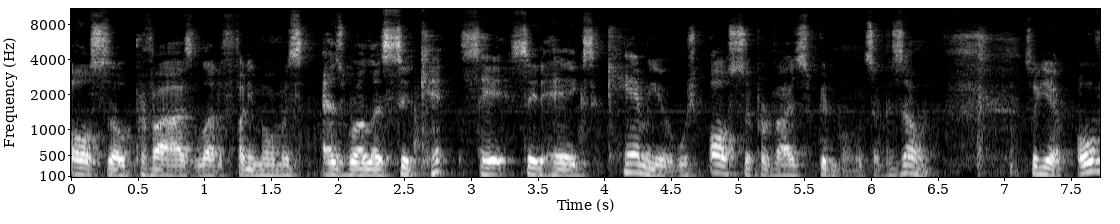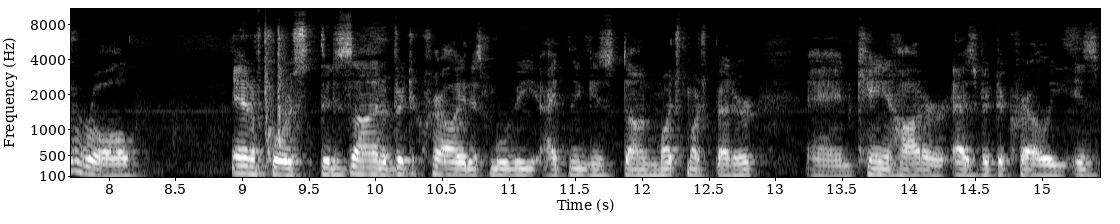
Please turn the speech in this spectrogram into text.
also provides a lot of funny moments, as well as Sid, Sid, Sid Haig's cameo, which also provides good moments of his own. So yeah, overall, and of course, the design of Victor Crowley in this movie, I think, is done much much better. And Kane Hodder as Victor Crowley is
